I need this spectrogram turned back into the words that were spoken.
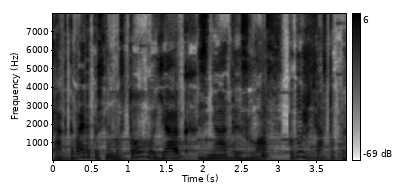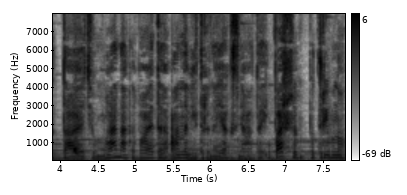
Так, давайте почнемо з того, як зняти з глаз. Бо дуже часто питають у мене, давайте Анна Вітрина, як зняти. По-перше, потрібно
